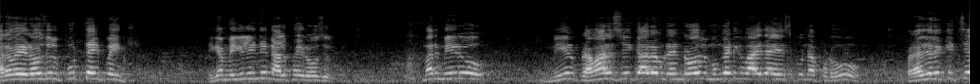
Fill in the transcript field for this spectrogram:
అరవై రోజులు పూర్తయిపోయింది. ఇక మిగిలింది నలభై రోజులు. మరి మీరు మీరు ప్రమాణ స్వీకారం రెండు రోజులు ముంగటికి వాయిదా వేసుకున్నప్పుడు ప్రజలకిచ్చే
